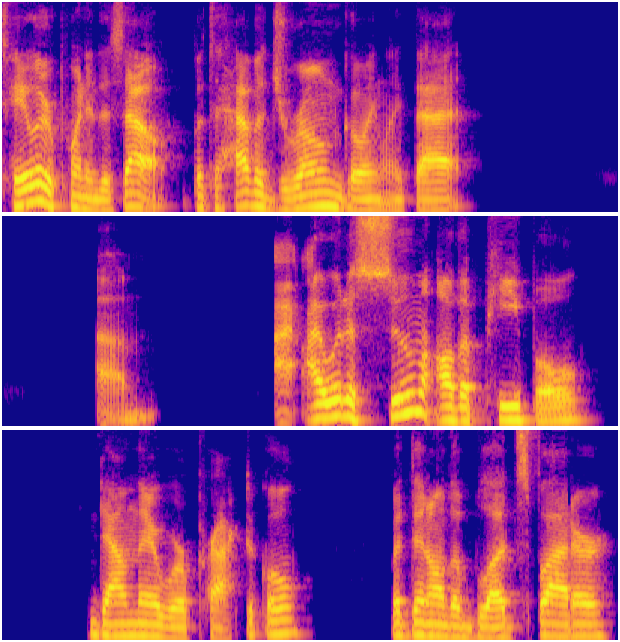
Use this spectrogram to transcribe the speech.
Taylor pointed this out, but to have a drone going like that, um I, I would assume all the people down there were practical, but then all the blood splatter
